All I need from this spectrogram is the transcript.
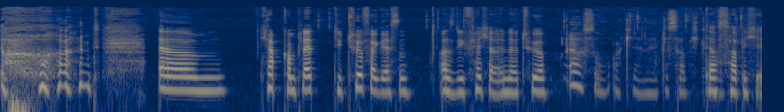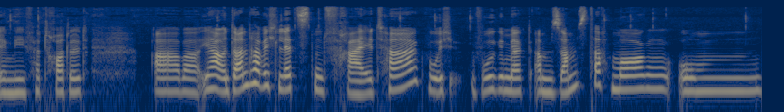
Und ähm, ich habe komplett die Tür vergessen. Also die Fächer in der Tür. Ach so, okay, nee, das habe ich gemacht. Das habe ich irgendwie vertrottelt. Aber ja, und dann habe ich letzten Freitag, wo ich wohlgemerkt am Samstagmorgen um,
